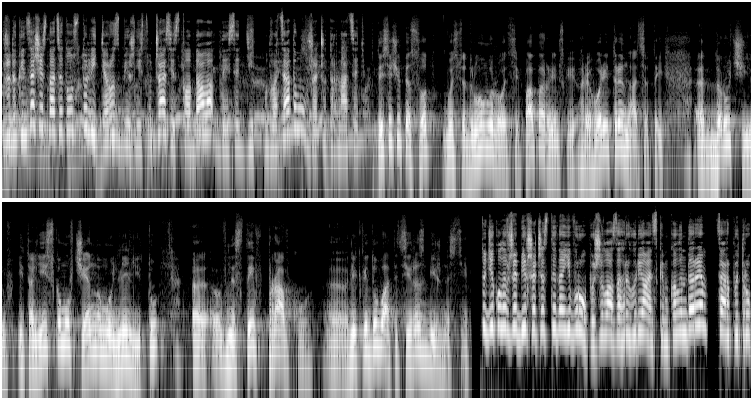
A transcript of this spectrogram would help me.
Вже до кінця 16 століття розбіжність у часі складала 10 діб, у 20-му – вже 14. В 1582 році папа римський Григорій XIII е, доручив італійському вченому Ліліту е, внести вправку, ліквідувати ці розбіжності. Тоді, коли вже більша частина Європи жила за григоріанським календарем, цар Петро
